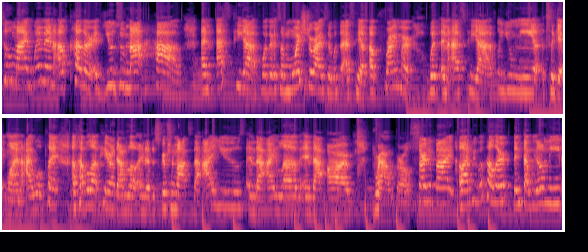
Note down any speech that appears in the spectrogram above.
to my women of color, if you do not have an SPF, whether it's a moisturizer with the SPF, a primer with an SPF, you need to get one. I will put a couple up here down below in the description box that I use and that I love and that are brown girl certified. A lot of people of color think that we don't need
